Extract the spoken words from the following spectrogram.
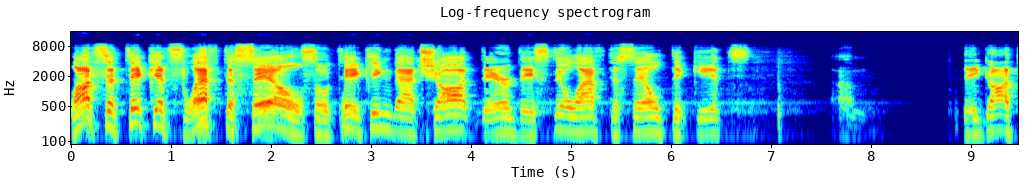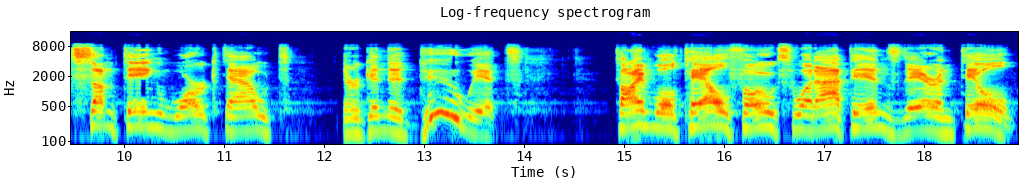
Lots of tickets left to sell, so taking that shot there, they still have to sell tickets. Um, they got something worked out they're gonna do it. Time will tell, folks, what happens there until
